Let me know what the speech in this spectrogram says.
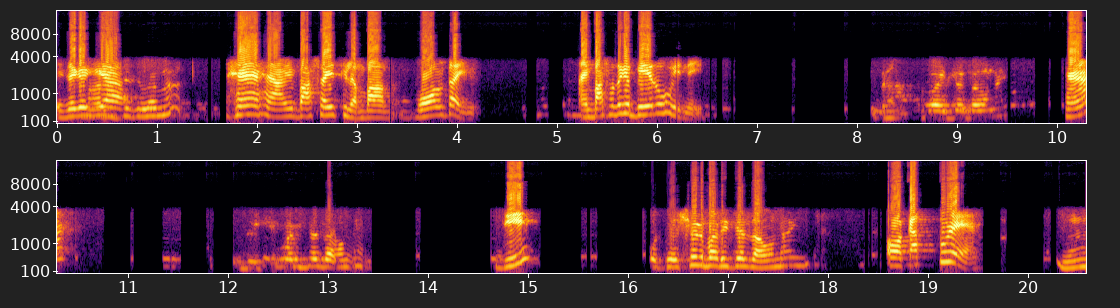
এই জায়গায় গিয়া হ্যাঁ হ্যাঁ আমি বাসায় ছিলাম বা বল টাইম আমি বাসা থেকে বেরও হইনি হ্যাঁ? যাও নাই? জি? ও দেশের বাড়িতে যাও নাই? ও কাতপুরে হুম।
